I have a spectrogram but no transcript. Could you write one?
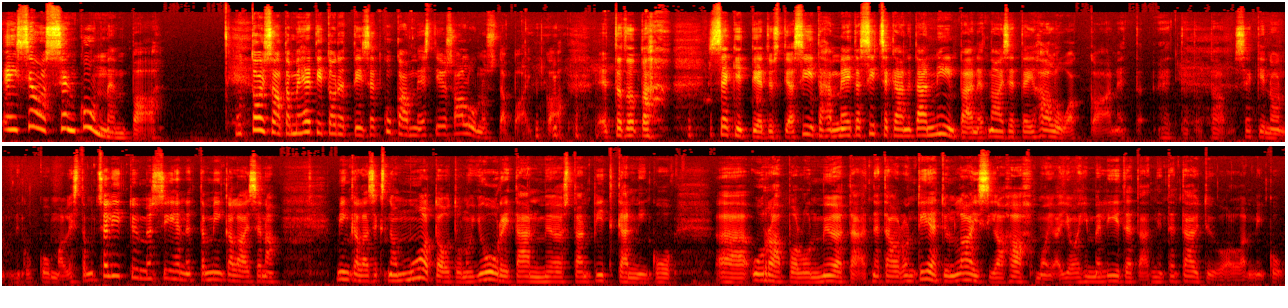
ei se ole sen kummempaa. Mutta toisaalta me heti todettiin se, että kukaan meistä ei olisi halunnut sitä paikkaa. että tota, sekin tietysti. Ja siitähän meitä sitten se käännetään niin päin, että naiset ei haluakaan. Että, että tota, sekin on niin kuin kummallista. Mutta se liittyy myös siihen, että minkälaisena, minkälaiseksi ne on muotoutunut juuri tämän myös tämän pitkän niin kuin, uh, urapolun myötä, että ne on tietynlaisia hahmoja, joihin me liitetään, että niiden täytyy olla niin kuin,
